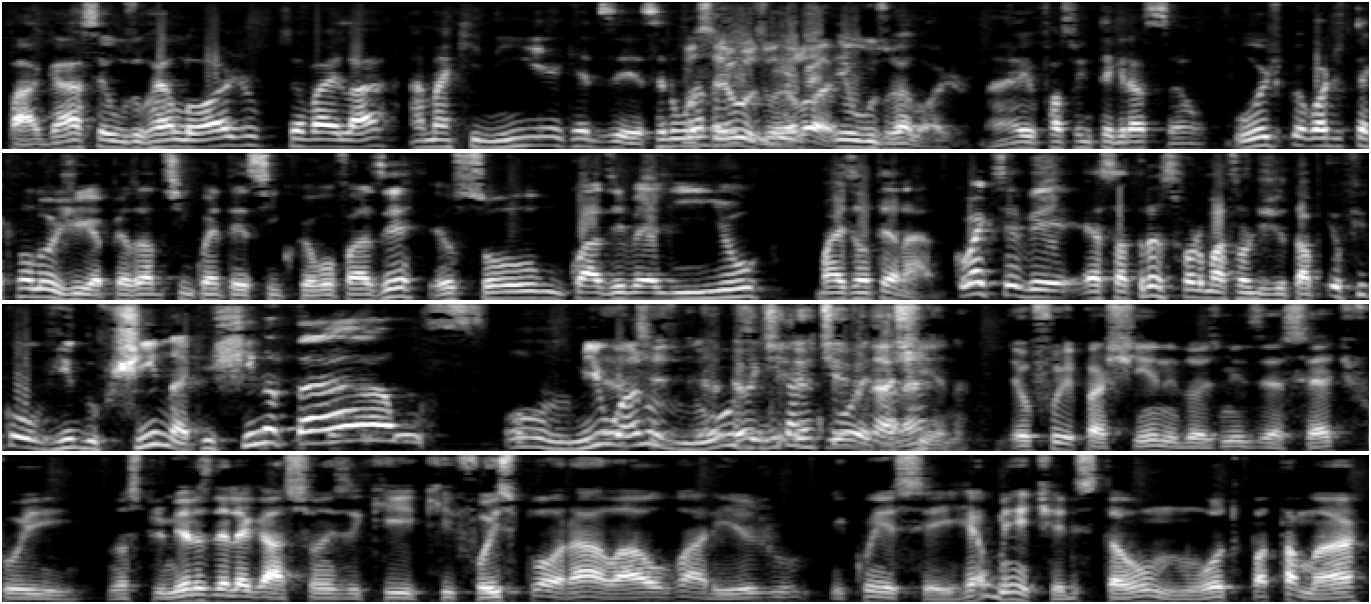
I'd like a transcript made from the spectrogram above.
pagar, você usa o relógio, você vai lá, a maquininha, quer dizer, você não Você usa o relógio? Eu uso o relógio, né? Eu faço a integração. Hoje, porque eu gosto de tecnologia, apesar dos 55 que eu vou fazer, eu sou um quase velhinho mais antenado. Como é que você vê essa transformação digital? Eu fico ouvindo China, que China está uns, uns, mil eu anos luz eu, eu, eu tive na né? China. Eu fui para a China em 2017, fui nas primeiras delegações aqui que foi explorar lá o varejo e conhecer. E realmente, eles estão num outro patamar.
